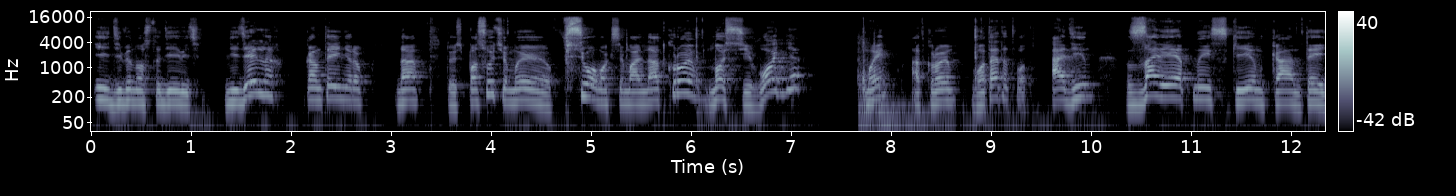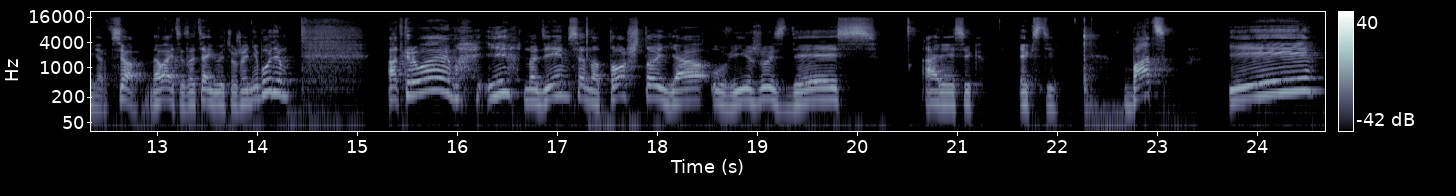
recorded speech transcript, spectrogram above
И 99 недельных контейнеров, да, то есть по сути мы все максимально откроем, но сегодня мы откроем вот этот вот один заветный скин-контейнер. Все, давайте затягивать уже не будем. Открываем и надеемся на то, что я увижу здесь Аресик XT. Бац! И...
